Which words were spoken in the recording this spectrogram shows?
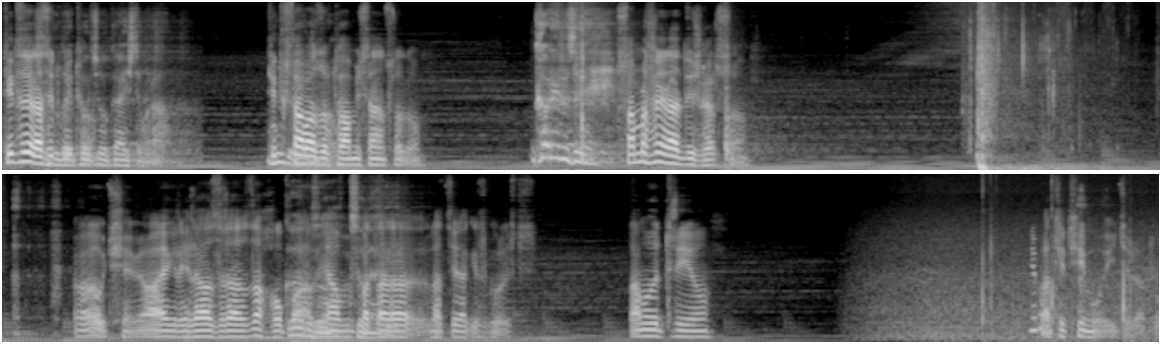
თითზე რა そこで სიტყვით こいつを返してもらう თითქს დავაზობთ ამის სანაცვლოდ 借りるぜ სამართლიანად იშღერსო აუ ჩემი აი ეგრე რაზ რაზ და ხოპა გარზე ამ ცუდა პატარა ნაწილაკის გულისთვის სამოეთრიო ება თითი მოიჭრა თუ.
